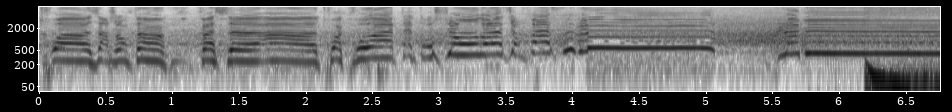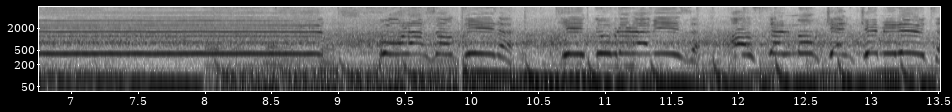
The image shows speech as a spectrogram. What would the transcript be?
Trois Argentins face à trois Croates. Attention dans la surface. Le but Le but pour l'Argentine qui double la en seulement quelques minutes.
